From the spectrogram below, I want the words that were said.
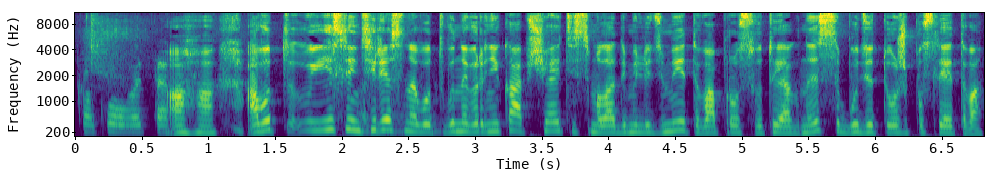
какого-то. Ага. А вот если интересно, вот вы наверняка общаетесь с молодыми людьми, это вопрос вот и Агнессы будет тоже после этого.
